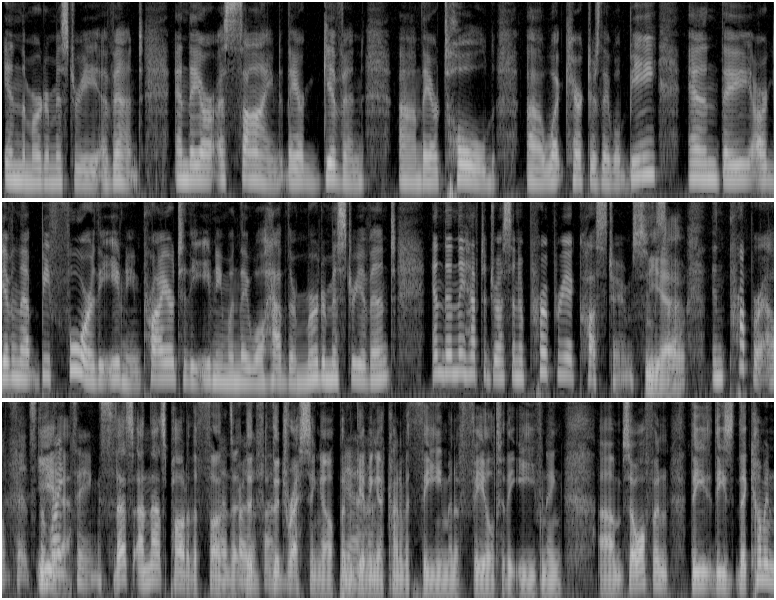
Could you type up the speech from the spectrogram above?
in the murder mystery event. And they are assigned, they are given, um, they are told uh, what characters they will be, and they are given that before the evening, prior to the evening when they will have their murder mystery event. And then they have to dress in appropriate costumes. Yeah. So, in proper outfits, the yeah. right things. That's And that's part of the fun, the, the, the, fun. the, dressing up and yeah. giving a kind of a theme and a feel to the evening. Um, so often, these, these they come in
